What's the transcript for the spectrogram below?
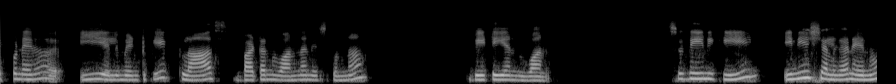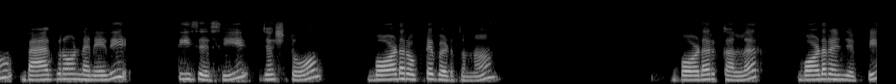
ఇప్పుడు నేను ఈ ఎలిమెంట్కి క్లాస్ బటన్ వన్ అని ఇస్తున్నా. బిటిఎన్ వన్ సో దీనికి ఇనీషియల్గా నేను బ్యాక్గ్రౌండ్ అనేది తీసేసి జస్ట్ బార్డర్ ఒకటే పెడుతున్నా. బార్డర్ కలర్ బార్డర్ అని చెప్పి.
